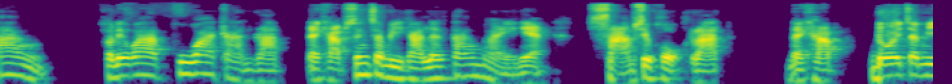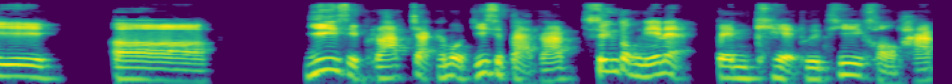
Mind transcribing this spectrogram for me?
ตั้งเขาเรียกว่าผู้ว่าการรัฐนะครับ ซึ่งจะมีการเลือกตั้งใหม่เนี่ย 36 รัฐนะครับ โดยจะมีเอ่อ20 รัฐจากทั้งหมด 28 รัฐ ซึ่งตรงนี้เนี่ยเป็นเขตพื้นที่ของพรรค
